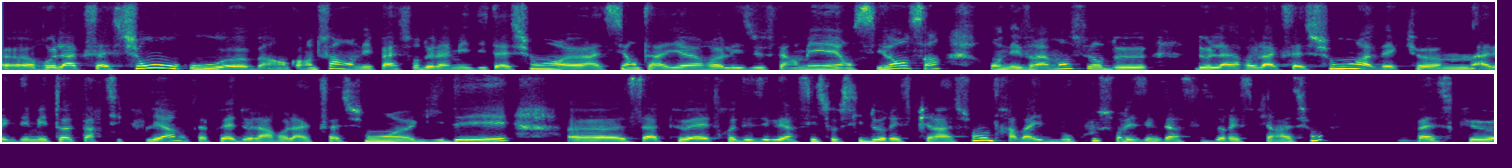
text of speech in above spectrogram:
euh, relaxation où, euh, bah, encore une fois, on n'est pas sur de la méditation euh, assis antérieure, les yeux fermés et en silence. Hein. On est vraiment sur de, de la relaxation avec, avec des méthodes particulières. Donc, ça peut être de la relaxation guidée, ça peut être des exercices aussi de respiration. On travaille beaucoup sur les exercices de respiration parce que,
